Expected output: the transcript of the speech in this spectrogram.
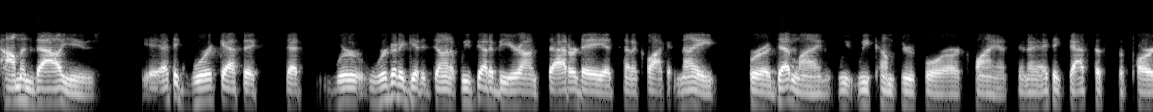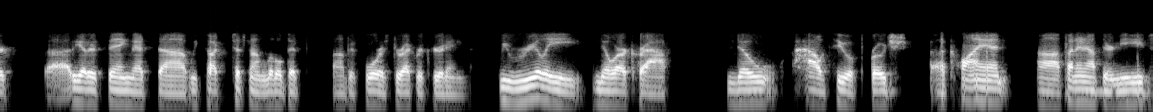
common values, I think work ethic that we're, we're going to get it done. If we've got to be here on Saturday at 10 o'clock at night, for a deadline, we, we come through for our clients. And I, I think that sets the part. Uh, the other thing that uh, we talked touched on a little bit uh, before is direct recruiting. We really know our craft, know how to approach a client, uh, finding out their needs,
